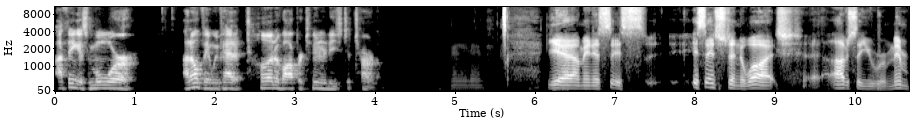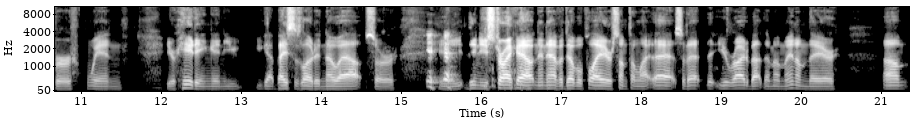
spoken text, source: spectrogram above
I think it's more. I don't think we've had a ton of opportunities to turn them. Yeah, I mean it's it's it's interesting to watch. Obviously, you remember when you're hitting and you you got bases loaded, no outs, or you know, then you strike out and then have a double play or something like that. So that, that you're right about the momentum there. Um,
